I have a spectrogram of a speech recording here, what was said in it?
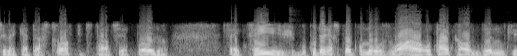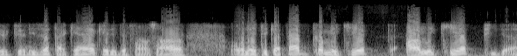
C'est la catastrophe, puis tu t'en tires pas. Là. Fait que, tu sais, j'ai beaucoup de respect pour nos joueurs, autant Condon que, que les attaquants, que les défenseurs. On a été capable, comme équipe, en équipe, puis euh,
